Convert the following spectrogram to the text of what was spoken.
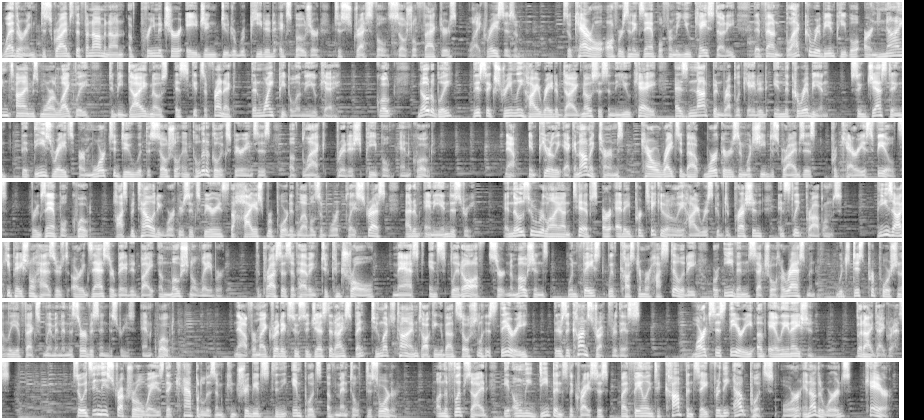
Weathering describes the phenomenon of premature aging due to repeated exposure to stressful social factors like racism. So, Carroll offers an example from a UK study that found black Caribbean people are nine times more likely to be diagnosed as schizophrenic than white people in the UK. Quote, notably, this extremely high rate of diagnosis in the UK has not been replicated in the Caribbean, suggesting that these rates are more to do with the social and political experiences of black British people. End quote. Now, in purely economic terms, Carroll writes about workers in what she describes as precarious fields. For example, quote, hospitality workers experience the highest reported levels of workplace stress out of any industry. And those who rely on tips are at a particularly high risk of depression and sleep problems. These occupational hazards are exacerbated by emotional labor, the process of having to control, mask, and split off certain emotions when faced with customer hostility or even sexual harassment, which disproportionately affects women in the service industries. End quote. Now, for my critics who suggested I spent too much time talking about socialist theory, there's a construct for this Marx's theory of alienation. But I digress. So it's in these structural ways that capitalism contributes to the inputs of mental disorder. On the flip side, it only deepens the crisis by failing to compensate for the outputs, or, in other words, care.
